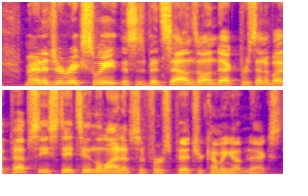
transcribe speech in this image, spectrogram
Manager Rick Sweet, this has been Sounds on Deck presented by Pepsi. Stay tuned. The lineups and first pitch are coming up next.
